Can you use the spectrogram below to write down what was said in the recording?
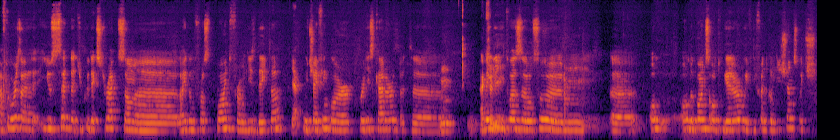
afterwards uh, you said that you could extract some uh, Leidenfrost point from this data, Yeah. which I think were pretty scattered, but uh, Mm. maybe it was also um, uh, all, all the points all together with different conditions, which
